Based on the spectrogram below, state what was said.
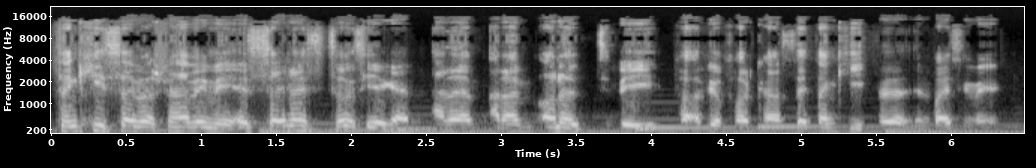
Thank you so much for having me. It's so nice to talk to you again, and um, and I'm honoured to be part of your podcast. So thank you for inviting me.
